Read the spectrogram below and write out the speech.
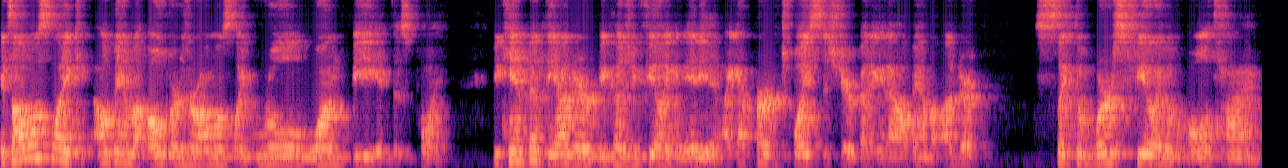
It's almost like Alabama overs are almost like Rule 1B at this point. You can't bet the under because you feel like an idiot. I got burned twice this year betting an Alabama under. It's like the worst feeling of all time.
